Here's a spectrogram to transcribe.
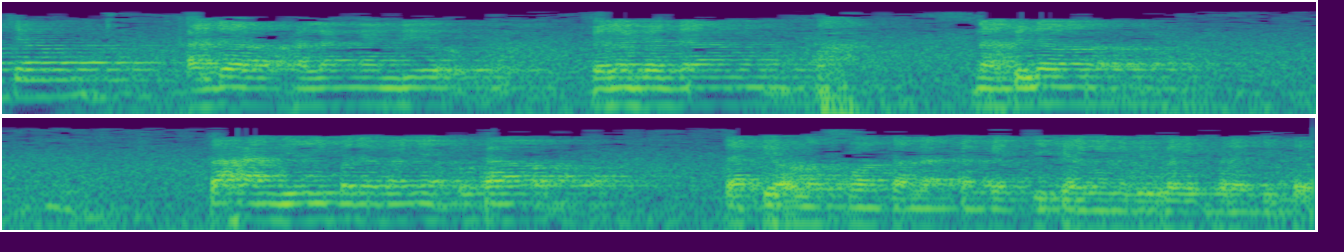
macam ada halangan dia, kadang-kadang nak kena tahan diri pada banyak perkara, tapi Allah SWT akan gantikan yang lebih baik kepada kita.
